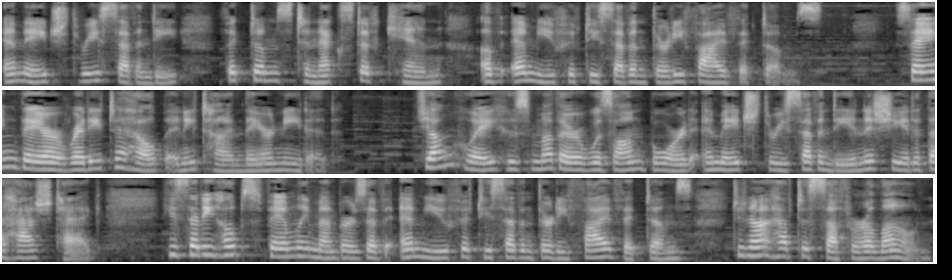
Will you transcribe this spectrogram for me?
MH370 Victims to Next of Kin of MU5735 Victims, saying they are ready to help anytime they are needed. Jiang Hui, whose mother was on board MH370, initiated the hashtag. He said he hopes family members of MU5735 victims do not have to suffer alone.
